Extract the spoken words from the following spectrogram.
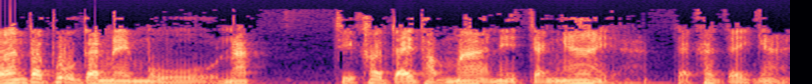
ราะฉะนั้นถ้าพูดกันในหมู่นักที่เข้าใจธรรมะนี่จะง่ายจะเข้าใจง่าย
